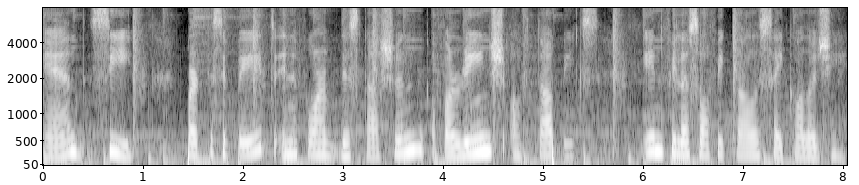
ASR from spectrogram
And C. Participate in informed discussion of a range of topics in philosophical psychology.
